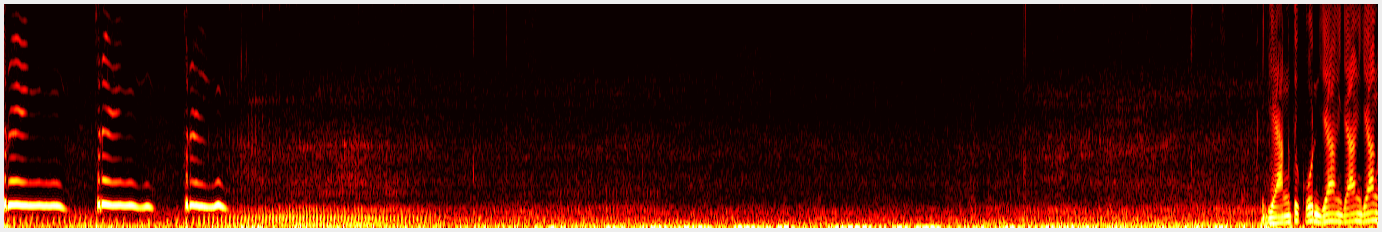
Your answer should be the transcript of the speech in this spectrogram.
ตริงตริงตริง ยังทุกคนยังยังยัง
